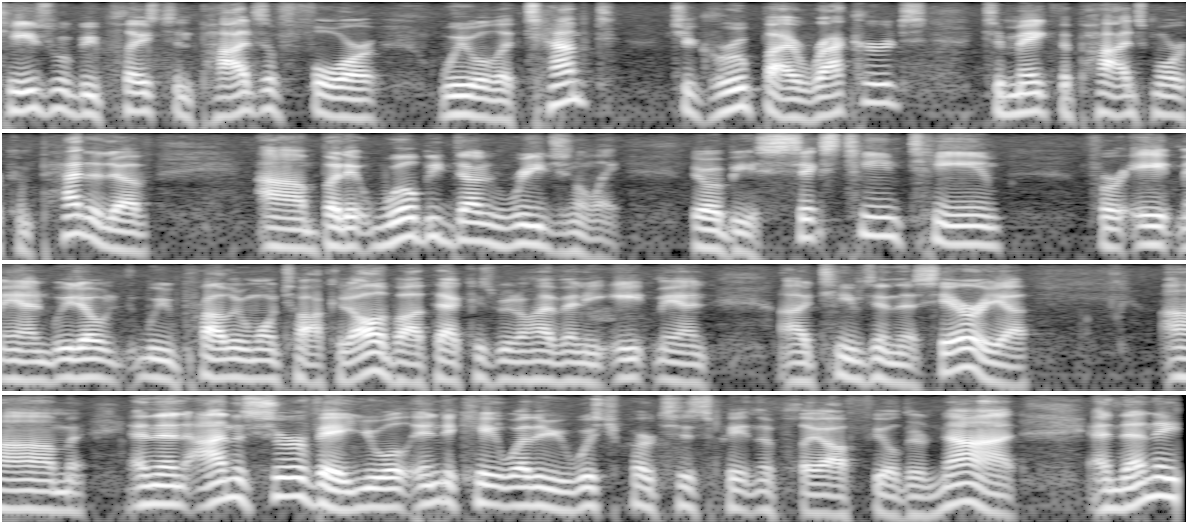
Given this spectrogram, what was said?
Teams will be placed in pods of four. We will attempt to group by records to make the pods more competitive, um, but it will be done regionally. There will be a 16 team for eight man. We don't. We probably won't talk at all about that because we don't have any eight man uh, teams in this area. Um, and then on the survey, you will indicate whether you wish to participate in the playoff field or not. And then they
